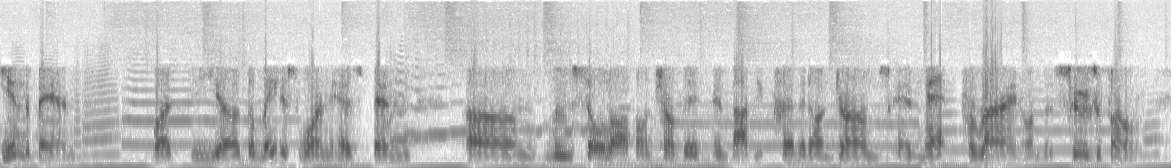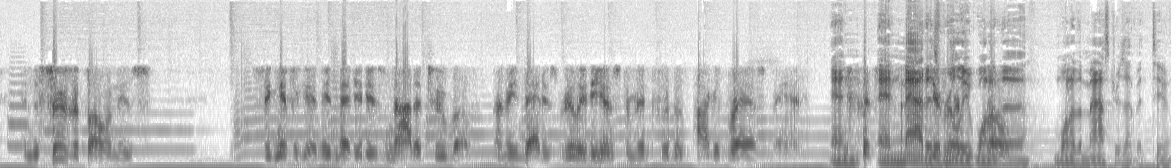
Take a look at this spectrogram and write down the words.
in the band, but the uh, the latest one has been um, Lew Soloff on trumpet and Bobby Previte on drums and Matt Perrine on the sousaphone. And the sousaphone is significant in that it is not a tuba. I mean, that is really the instrument for the pocket brass band. And and Matt is really one of the one of the masters of it too.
